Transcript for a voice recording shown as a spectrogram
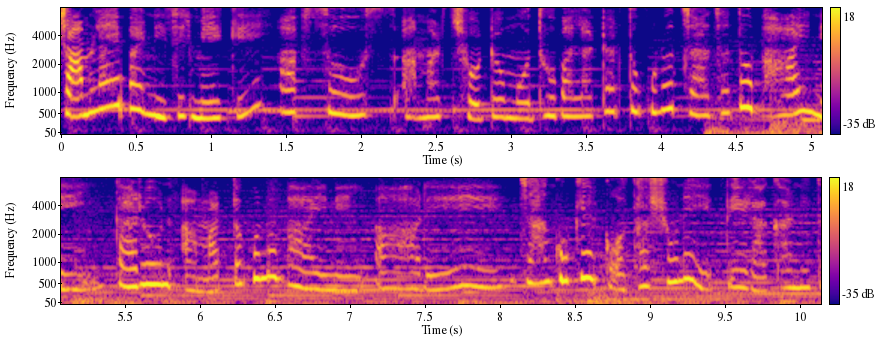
সামলা এবার নিজের মেয়েকে। আফসোস, আমার ছোট মধুবালাটার তো কোনো চাচাতো ভাই নেই। কারণ আমার তো কোনো ভাই নেই। আরে জাঙ্কুকের কথা শুনে তে রাখান্বিত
